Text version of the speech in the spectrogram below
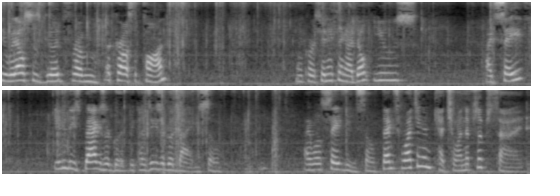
see what else is good from across the pond. And of course anything I don't use I save. Even these bags are good because these are good bags so. I will save these so. Thanks for watching and catch you on the flip side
